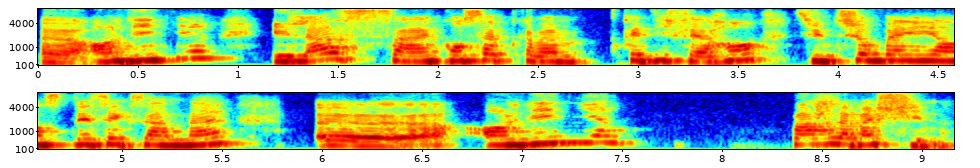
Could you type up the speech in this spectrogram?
en ligne, et là, c'est un concept quand même très différent. C'est une surveillance des examens euh, en ligne par la machine.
